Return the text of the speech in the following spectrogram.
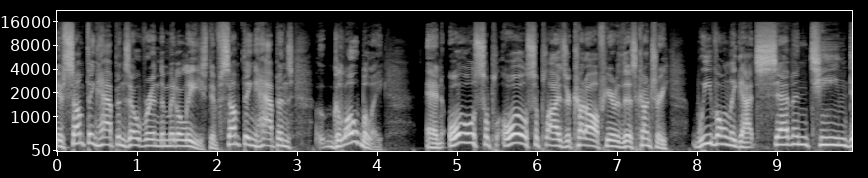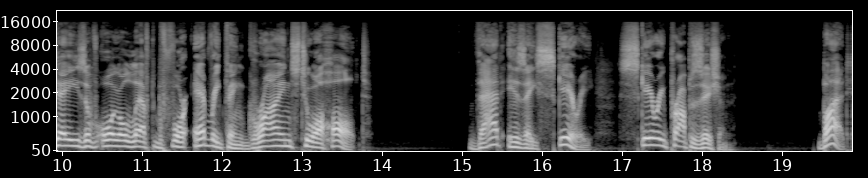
If something happens over in the Middle East, if something happens globally, and oil, oil supplies are cut off here to this country, we've only got 17 days of oil left before everything grinds to a halt. That is a scary, scary proposition. But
